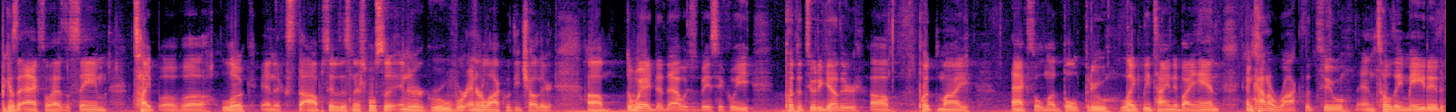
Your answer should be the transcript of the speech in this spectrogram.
because the axle has the same type of uh, look and it's the opposite of this and they're supposed to intergroove or interlock with each other. Um, the way I did that was just basically put the two together, uh, put my axle nut bolt through, lightly tying it by hand, and kind of rock the two until they mated.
